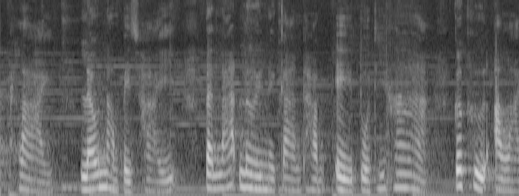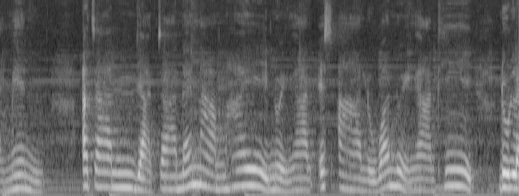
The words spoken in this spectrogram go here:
apply แล้วนำไปใช้ แต่ละเลยในการทำ A ตัวที่ 5 ก็คือ alignment อาจารย์อยากจะแนะนำให้หน่วยงาน HR หรือว่าหน่วยงานที่ดูแล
